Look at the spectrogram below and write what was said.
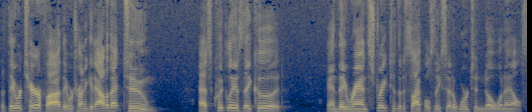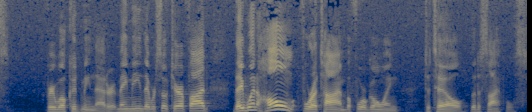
that they were terrified. They were trying to get out of that tomb as quickly as they could, and they ran straight to the disciples. They said a word to no one else. Very well could mean that. Or it may mean they were so terrified they went home for a time before going to tell the disciples.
